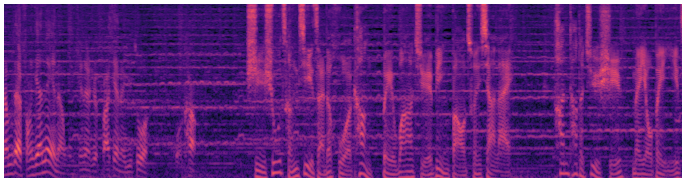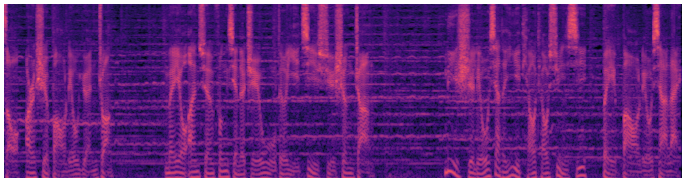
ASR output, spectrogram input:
那么在房间内呢，我们现在是发现了一座火炕。史书曾记载的火炕被挖掘并保存下来，坍塌的巨石没有被移走，而是保留原状。没有安全风险的植物得以继续生长。历史留下的一条条讯息被保留下来，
